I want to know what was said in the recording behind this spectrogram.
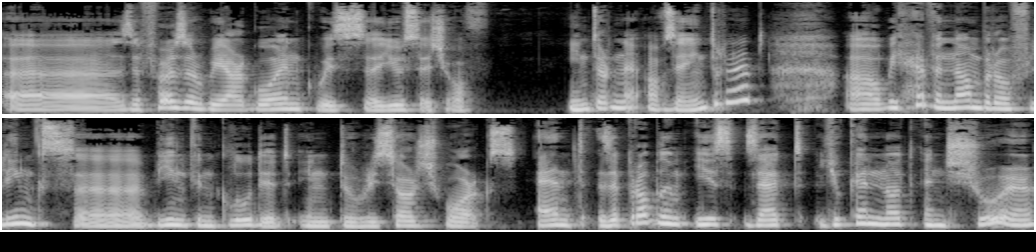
uh, the further we are going with the usage of internet of the internet, uh, we have a number of links uh, being included into research works. And the problem is that you cannot ensure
